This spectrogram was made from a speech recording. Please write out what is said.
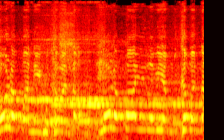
ನೋಡಪ್ಪ ನೀ ಮುಖವನ್ನ, ನೋಡಪ್ಪ ಈ ರವಿಯ ಮುಖವನ್ನ.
